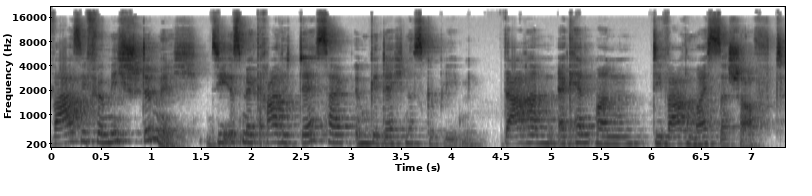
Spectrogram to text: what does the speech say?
war sie für mich stimmig. Sie ist mir gerade deshalb im Gedächtnis geblieben. Daran erkennt man die wahre Meisterschaft.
